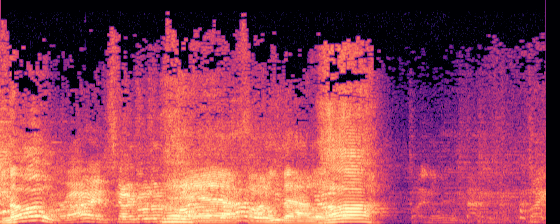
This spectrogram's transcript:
All No! right, it's gotta go to the final Yeah, battle. final battle. Ah! Final battle. Fight.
